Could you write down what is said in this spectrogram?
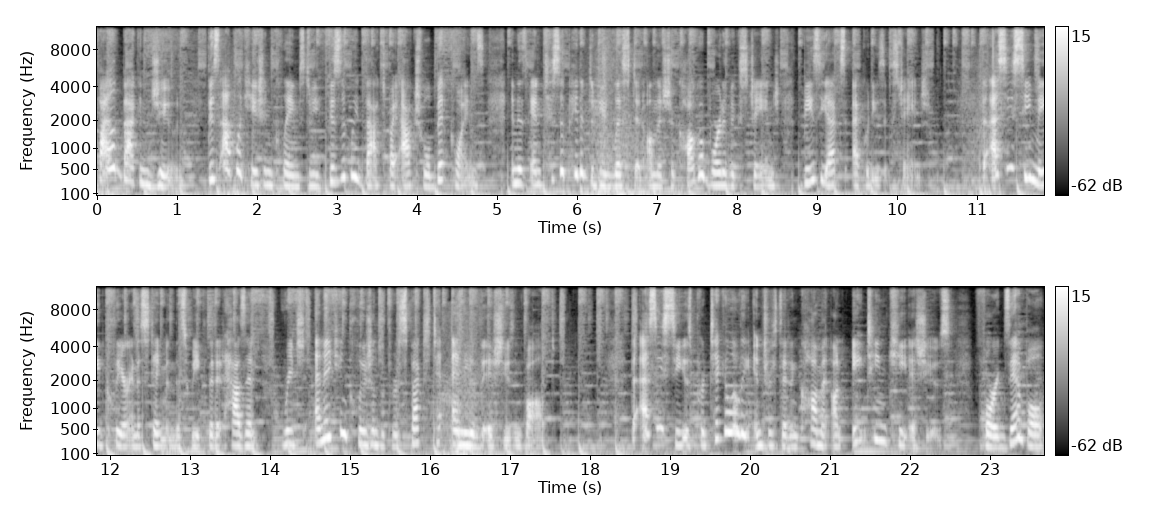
Filed back in June, this application claims to be physically backed by actual bitcoins and is anticipated to be listed on the Chicago Board of Exchange BZX Equities Exchange. The SEC made clear in a statement this week that it hasn't reached any conclusions with respect to any of the issues involved. The SEC is particularly interested in comment on 18 key issues. For example,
